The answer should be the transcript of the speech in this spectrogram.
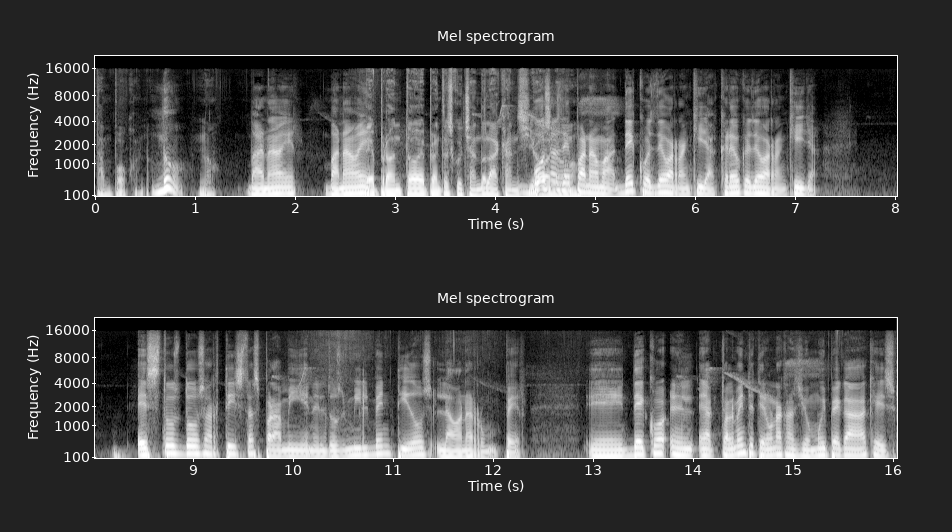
Tampoco, ¿no? No, No. van a ver, van a ver. De pronto, de pronto escuchando la canción. Bosa es de o- Panamá, Deco es de Barranquilla, creo que es de Barranquilla. Estos dos artistas para mí en el 2022 la van a romper. Eh, Deco el- actualmente tiene una canción muy pegada que es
